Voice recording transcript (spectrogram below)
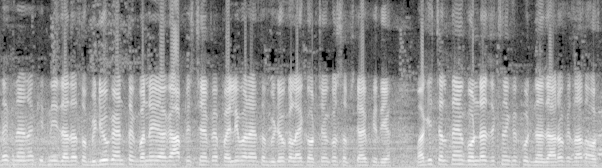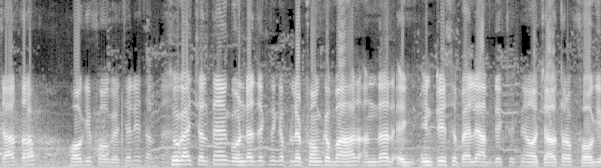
देख रहे हैं ना कितनी ज़्यादा। तो वीडियो के एंड तक बने अगर आप इस चैनल पे पहली बार आए तो वीडियो को लाइक और चैनल को सब्सक्राइब कर दिया बाकी चलते हैं गोंडा जंक्शन के कुछ नज़ारों के साथ और चारों तरफ़ फॉग ही फॉग है। चलिए चलते हैं। सो so गाइस चलते हैं गोंडा जंक्शन के प्लेटफॉर्म के बाहर। अंदर एंट्री से पहले आप देख सकते हैं और चारों तरफ़ फॉग ही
